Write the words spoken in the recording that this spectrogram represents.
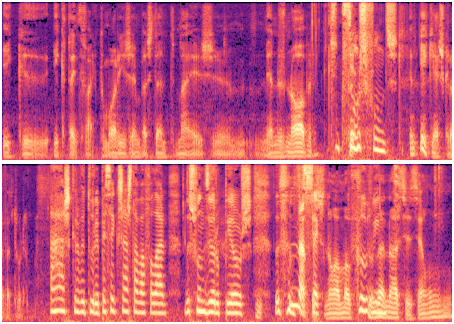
e que, e que tem de facto uma origem bastante mais uh, menos nobre. Que, que são os fundos. E que é a escravatura. Ah, a escravatura. Pensei que já estava a falar dos fundos europeus do não, século isso não é uma fortuna nossa, isso é um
